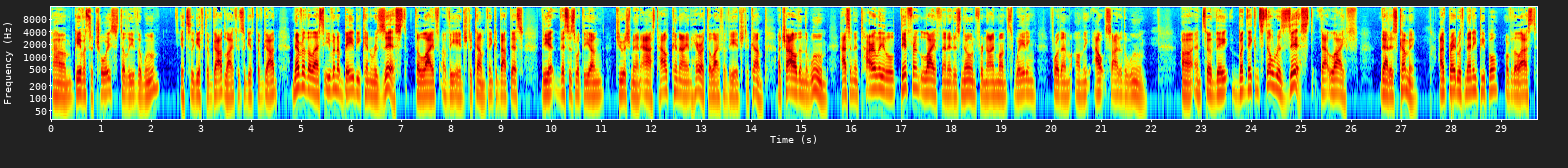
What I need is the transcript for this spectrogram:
um, gave us a choice to leave the womb. It's the gift of God. Life is the gift of God. Nevertheless, even a baby can resist the life of the age to come. Think about this. The, this is what the young Jewish man asked How can I inherit the life of the age to come? A child in the womb has an entirely different life than it is known for nine months, waiting for them on the outside of the womb. Uh, and so they, but they can still resist that life that is coming. I've prayed with many people over the last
